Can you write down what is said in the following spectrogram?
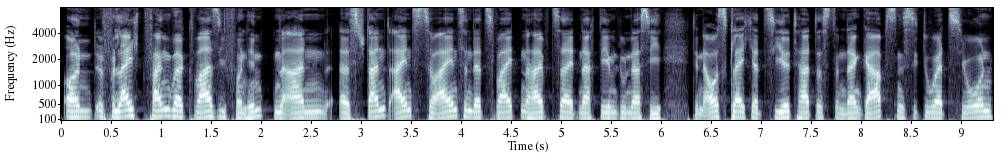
Und vielleicht fangen wir quasi von hinten an. Es stand 1 zu 1 in der zweiten Halbzeit, nachdem du, Nassi, den Ausgleich erzielt hattest. Und dann gab es eine Situation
